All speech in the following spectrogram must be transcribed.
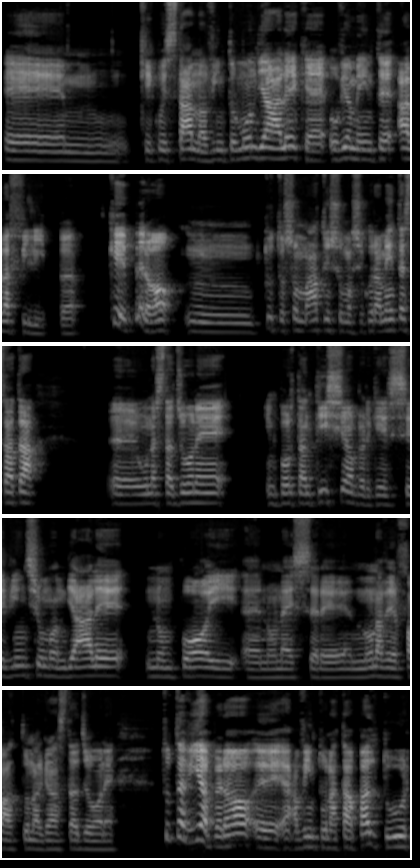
ehm, che quest'anno ha vinto il mondiale, che è ovviamente Ala Philippe, che però mh, tutto sommato, insomma, sicuramente è stata eh, una stagione importantissima perché se vinci un mondiale non puoi eh, non essere, non aver fatto una gran stagione. Tuttavia, però, eh, ha vinto una tappa al tour.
